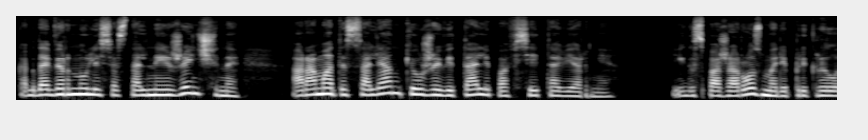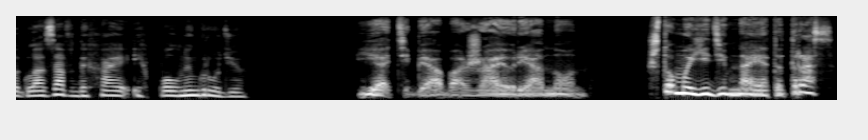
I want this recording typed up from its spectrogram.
Когда вернулись остальные женщины, ароматы солянки уже витали по всей таверне, и госпожа Розмари прикрыла глаза, вдыхая их полной грудью. «Я тебя обожаю, Рианон. Что мы едим на этот раз?»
